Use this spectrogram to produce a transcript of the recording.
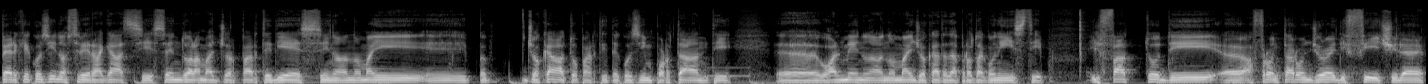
perché così i nostri ragazzi, essendo la maggior parte di essi, non hanno mai eh, giocato partite così importanti eh, o almeno non hanno mai giocato da protagonisti. Il fatto di eh, affrontare un girone difficile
